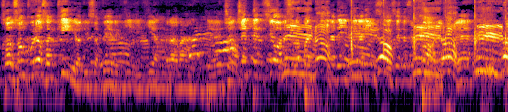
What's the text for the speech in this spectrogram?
sono curioso anch'io di sapere chi, chi andrà avanti, eh. C'è- c'è tensione sulla panchina dei finalisti, siete sul podio, eh? Mino,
